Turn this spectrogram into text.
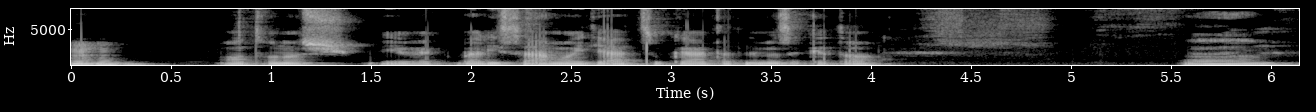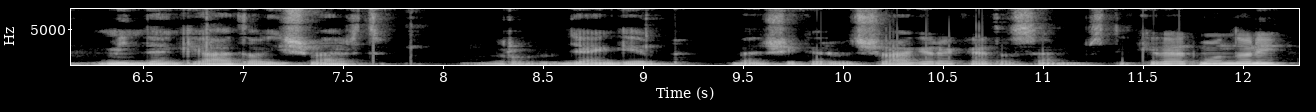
Uh-huh. 60-as évek beli számait játsszuk el, tehát nem ezeket a ö, mindenki által ismert gyengébben sikerült slágereket, azt hiszem ezt ki lehet mondani.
